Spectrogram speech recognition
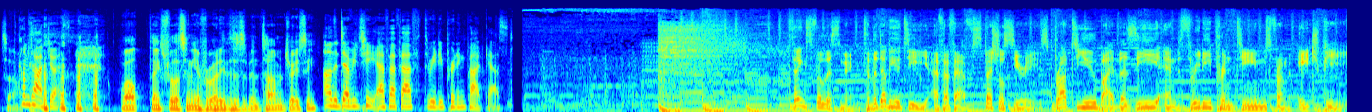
So, Come talk to us well, thanks for listening, everybody. This has been Tom and Tracy. on the WTFFF 3D Printing Podcast. Thanks for listening to the WTFFF special series brought to you by the Z and 3D print teams from HP.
